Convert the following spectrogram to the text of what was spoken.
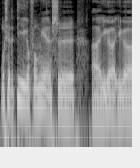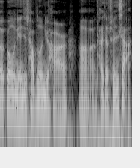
我写的第一个封面是，呃，一个一个跟我年纪差不多的女孩儿啊，她叫春夏，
